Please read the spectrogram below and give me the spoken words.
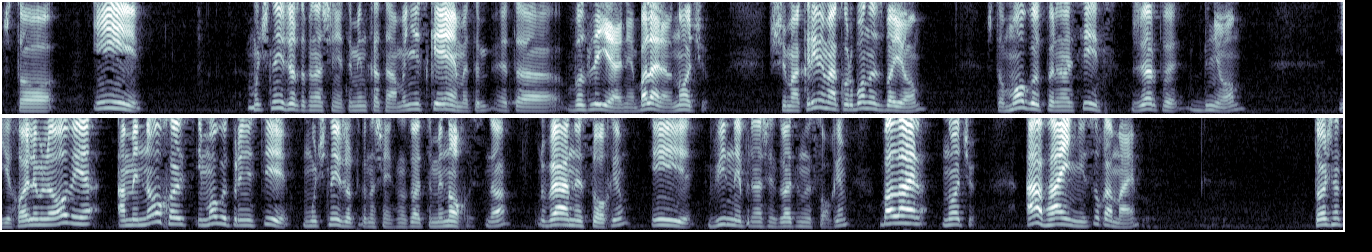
Что и мучные жертвоприношения, это Минхатам, Ванискем, это, это возлияние, Балайла, ночью. Шимакривим Акурбон с боем, что могут приносить жертвы днем, Ехолим леови аминохойс и могут принести мучные жертвоприношения, это называется минохойс, да? Веаны сохим и винные приношения называются несохим. Балайла, ночью. А в хай не сухамаем. Точно,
